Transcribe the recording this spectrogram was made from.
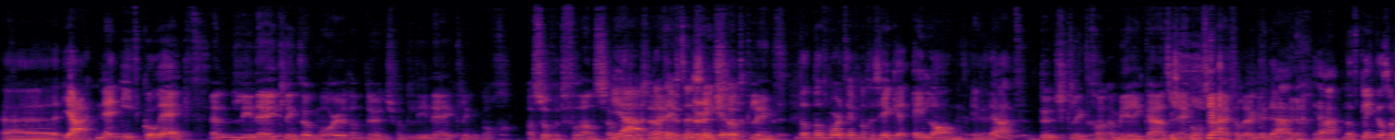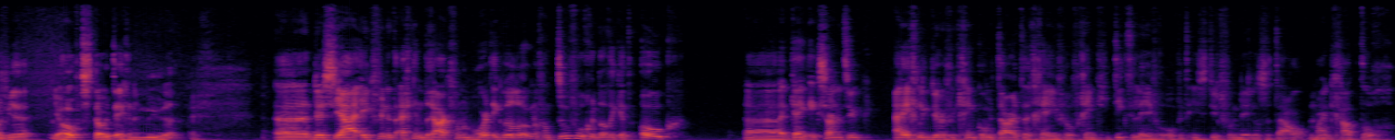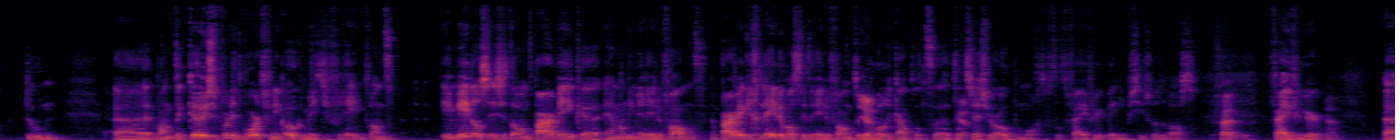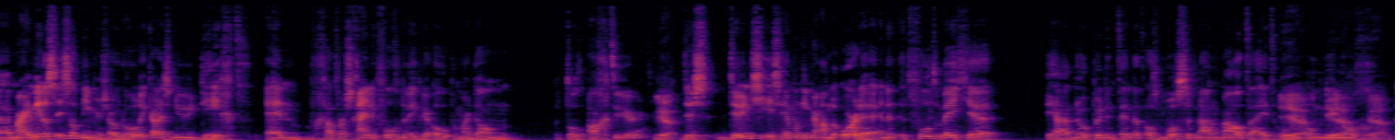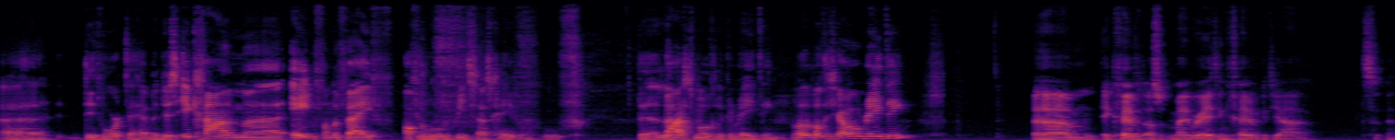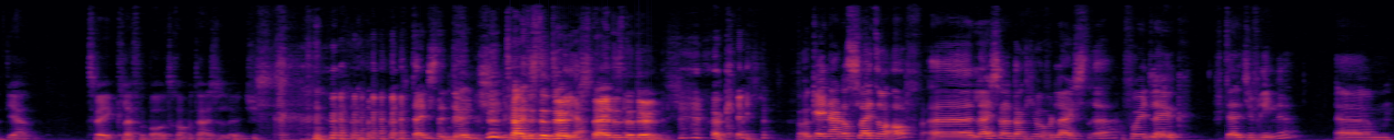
eh, ja, net niet correct. En Linné klinkt ook mooier dan dunch. Want Linné klinkt nog alsof het Frans zou Ja, kunnen zijn. dat heeft en een dunch, dat klinkt... Dat, dat woord heeft nog een zeker elan, inderdaad. Dunch klinkt gewoon Amerikaans-Engels Ja, eigenlijk. Inderdaad, ja. Dat klinkt alsof je je hoofd stoot tegen een muur. Eh, dus ja, ik vind het echt een draak van een woord. Ik wil er ook nog aan toevoegen dat ik het ook... eh, kijk, ik zou natuurlijk... Eigenlijk durf ik geen commentaar te geven of geen kritiek te leveren op het Instituut voor de Nederlandse Taal. Maar Mhm. ik ga het toch doen. Eh, want de keuze voor dit woord vind ik ook een beetje vreemd. Want inmiddels is het al een paar weken helemaal niet meer relevant. Een paar weken geleden was dit relevant toen Ja. de horeca tot, eh, tot Ja. zes uur open mocht. Of tot vijf uur, ik weet niet precies wat het was. Vijf uur. Vijf uur. Ja. Eh, maar inmiddels is dat niet meer zo. De horeca is nu dicht. En gaat waarschijnlijk volgende week weer open, maar dan tot 8 uur. Ja. Dus dunch is helemaal niet meer aan de orde. En het, het voelt een beetje, ja, no pun intended, als mosterd na de maaltijd. Om, om nu nog dit woord te hebben. Dus ik ga hem eh één van de vijf afgekoelde pizza's geven. Oef, oef. De laagst mogelijke rating. Wat, wat is jouw rating? Ehm, ik geef het als mijn rating geef ik het ja, t- ja twee kleffe boterhammen tijdens de lunch. Tijdens de dunch. tijdens de lunch, Ja. tijdens de lunch. Oké. Oké, nou dat sluiten we af. Eh luisteraar, dankjewel voor het luisteren. Vond je het leuk? Vertel het je vrienden. Ehm,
